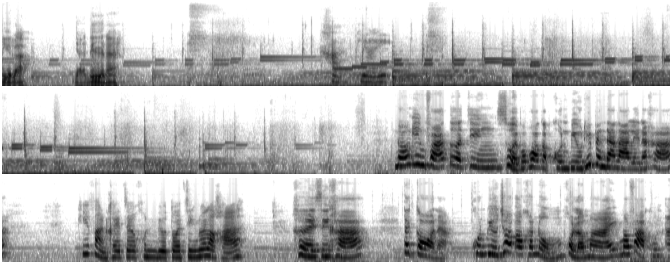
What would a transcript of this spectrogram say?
ดีๆล่ะ อย่าดื้อนะค่ะ ฟ้าตัวจริง สวยพอๆกับคุณบิวที่เป็นดาราเลยนะคะ พี่ฝันเคยเจอคุณบิวตัวจริงด้วยเหรอคะ เคยสิคะ แต่ก่อนอะ คุณบิวชอบเอาขนมผลไม้มาฝากคุณไอ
